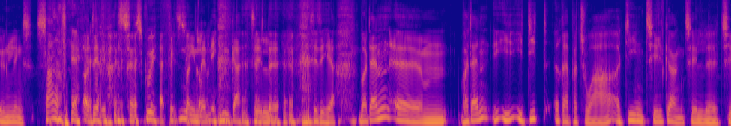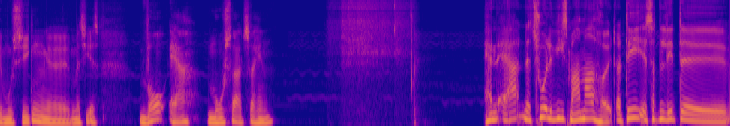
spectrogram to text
yndlingssanger, ja, og derfor så skulle jeg finde en eller anden indgang til, uh, til det her. Hvordan, øh, hvordan i, i dit repertoire og din tilgang til, uh, til musikken, uh, Mathias, hvor er Mozart så henne? Han er naturligvis meget, meget højt, og det er sådan lidt... Øh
